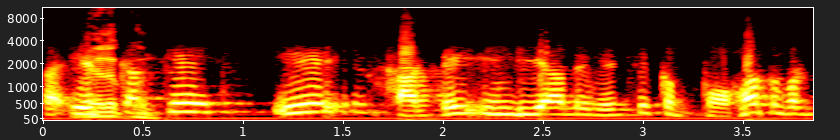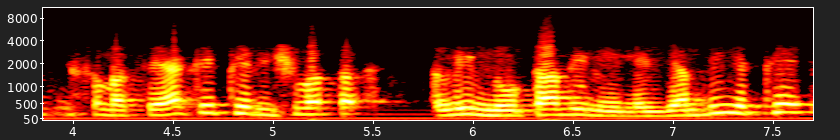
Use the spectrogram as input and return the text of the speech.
ਤਾਂ ਇਸ। ਕਰਕੇ ਇਹ ਸਾਡੇ ਇੰਡੀਆ ਦੇ ਵਿੱਚ ਇੱਕ ਬਹੁਤ ਵੱਡੀ ਸਮੱਸਿਆ ਹੈ ਕਿ ਇੱਥੇ ਰਿਸ਼ਵਤ ਕੱਲੀ ਨੋਟਾਂ ਦੀ ਨਹੀਂ ਲਈ ਜਾਂਦੀ ਇੱਥੇ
